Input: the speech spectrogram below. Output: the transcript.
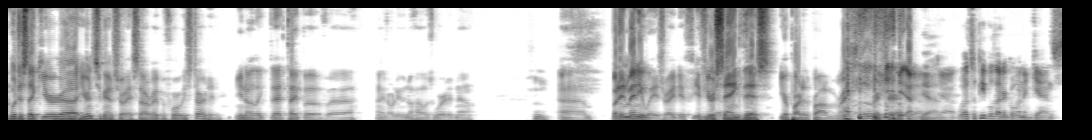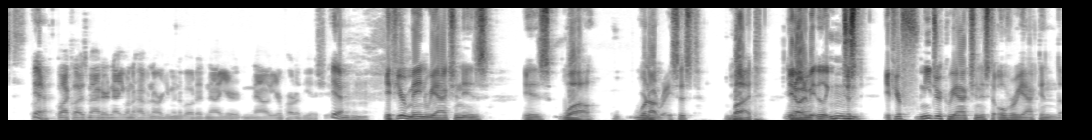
Well, just like your uh, your Instagram story, I saw it right before we started. You know, like that type of. Uh, I don't even know how it was worded now. Hmm. Um, but in many ways, right? If if you're Yeah. saying this, you're part of the problem, right? Absolutely. For sure. Yeah, Yeah. yeah. Yeah. Well, it's the people that are going against like, Yeah. Black Lives Matter. Now you want to have an argument about it. Now you're now you're part of the issue. Yeah. Mhm. If your main reaction is is well, we're not racist, Yeah. but you know what I mean. Like Mhm. just if your knee jerk reaction is to overreact in the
